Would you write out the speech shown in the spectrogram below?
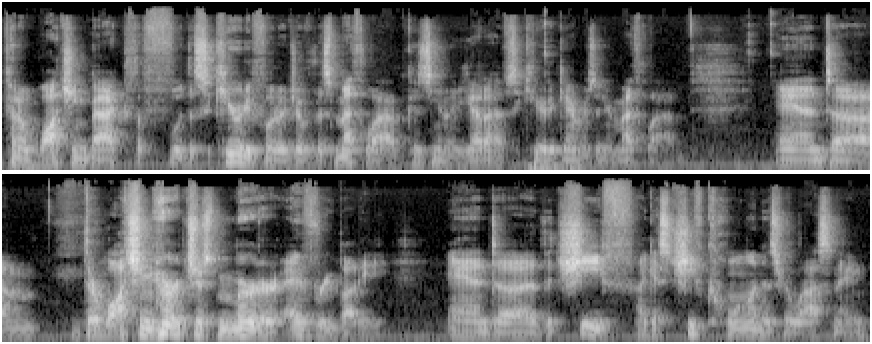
kind of watching back the fo- the security footage of this meth lab because you know you got to have security cameras in your meth lab, and um, they're watching her just murder everybody. And uh, the chief, I guess Chief Kwan is her last name.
